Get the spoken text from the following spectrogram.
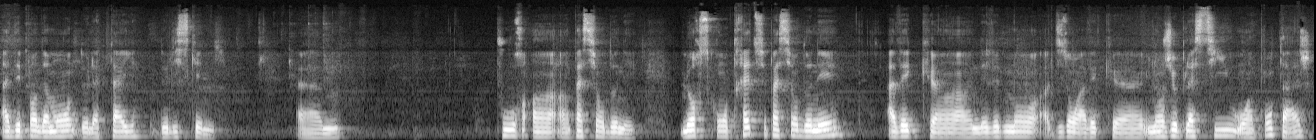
indépendamment de la taille de l'ischémie euh, pour un, patient donné. Lorsqu'on traite ce patient donné avec un événement, disons avec euh, une angioplastie ou un pontage,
